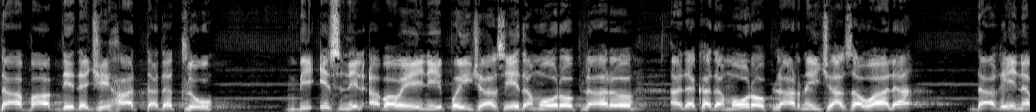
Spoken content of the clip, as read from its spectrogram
دا باب دی د جهاد ته د تلو باذن الابوین په اجازې د مور او پلار هلکه د مور او پلار نه اجازه واله د هغې نه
